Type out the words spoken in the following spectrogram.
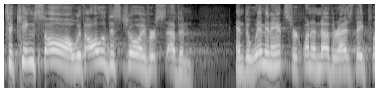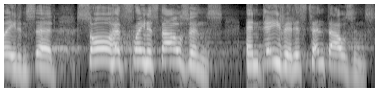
to King Saul with all of this joy. Verse 7. And the women answered one another as they played and said, Saul hath slain his thousands, and David his ten thousands.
